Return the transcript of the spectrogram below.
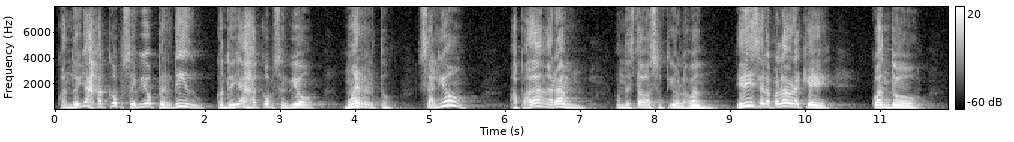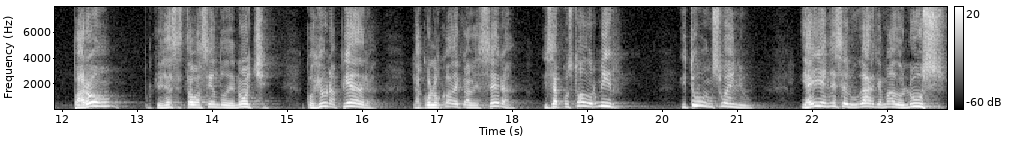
Cuando ya Jacob se vio perdido, cuando ya Jacob se vio muerto, salió a Padán Aram, donde estaba su tío Labán. Y dice la palabra que cuando paró, porque ya se estaba haciendo de noche, cogió una piedra, la colocó de cabecera y se acostó a dormir. Y tuvo un sueño. Y ahí en ese lugar llamado Luz,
